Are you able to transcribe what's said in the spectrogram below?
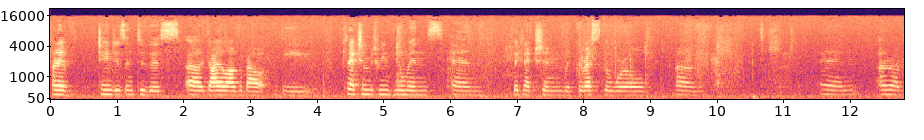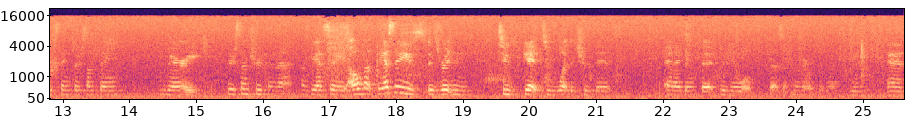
kind of changes into this uh, dialogue about the connection between humans and the connection with the rest of the world. Um, and I don't know, I just think there's something very, there's some truth in that. Like the essay, all but the essay is, is written to get to what the truth is. And I think that Virginia Woolf doesn't in a very good way. And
